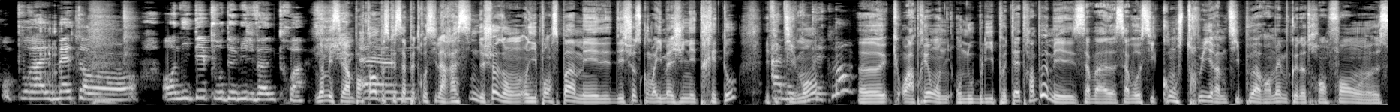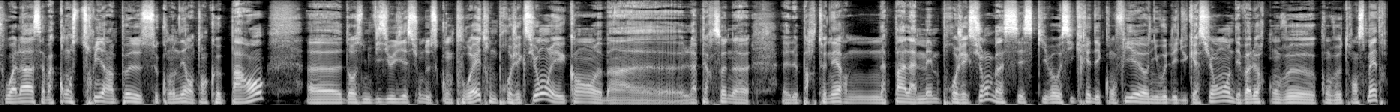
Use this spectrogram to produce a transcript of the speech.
pourra le mettre en, en idée pour 2023. Non, mais c'est important parce que ça peut être aussi la racine de choses. On n'y pense pas, mais des choses qu'on va imaginer très tôt, ah, effectivement. Ah, après, on, on oublie peut-être un peu, mais ça va ça va aussi construire un petit peu avant même que notre enfant soit là. Ça va construire un peu ce qu'on est en tant que parent dans une visualisation de ce qu'on pourrait être, une projection. Et quand euh, euh, la personne, euh, le partenaire n'a pas la même projection, ben, c'est ce qui va aussi créer des conflits au niveau de l'éducation, des valeurs qu'on veut qu'on veut transmettre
